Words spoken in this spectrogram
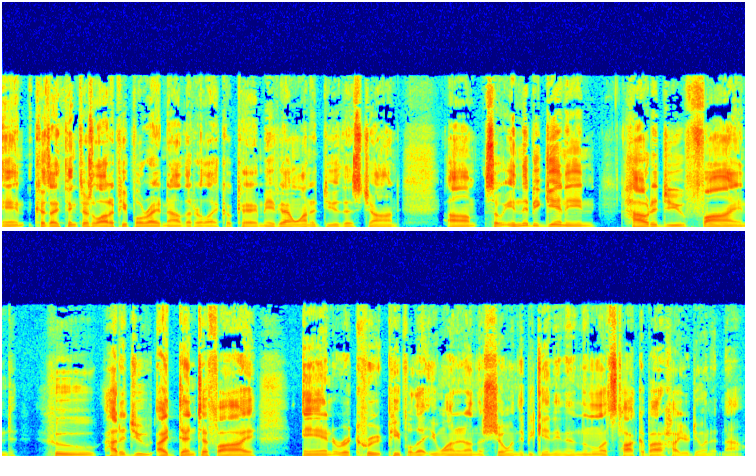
and because I think there's a lot of people right now that are like, okay, maybe I want to do this, John. Um, so in the beginning, how did you find who? How did you identify and recruit people that you wanted on the show in the beginning? And then let's talk about how you're doing it now.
